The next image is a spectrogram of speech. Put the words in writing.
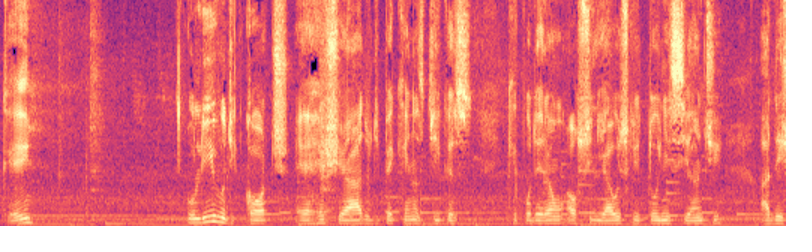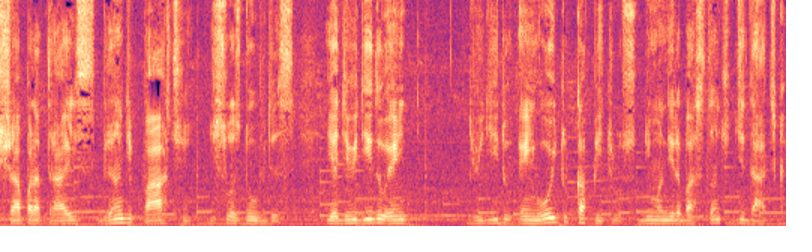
Ok. O livro de Koch é recheado de pequenas dicas que poderão auxiliar o escritor iniciante a deixar para trás grande parte de suas dúvidas e é dividido em dividido em oito capítulos de maneira bastante didática.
